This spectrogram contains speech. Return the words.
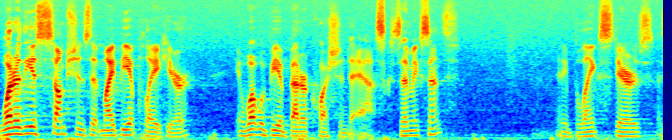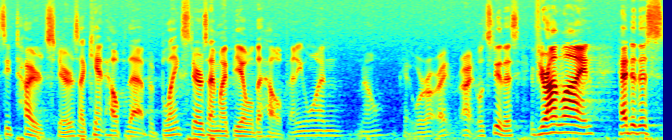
what are the assumptions that might be at play here and what would be a better question to ask. Does that make sense? Any blank stares? I see tired stares. I can't help that, but blank stares I might be able to help. Anyone? No? Okay, we're all right. All right, let's do this. If you're online, head to this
